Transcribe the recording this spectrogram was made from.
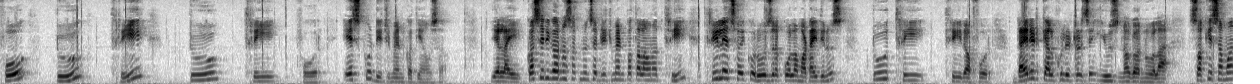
Four two three two three four यसको डिटर्मिनेन्ट कति आउँछ? यसलाई कसरी गर्न सक्नुहुन्छ डिटर्मिनेन्ट पत्ता लगाउन? थ्री थ्रीले छोएको रोज र कोलम हटाइदिनुहोस्। टू थ्री थ्री र फोर डाइरेक्ट क्यालकुलेटर चाहिँ युज नगर्नु होला सकेसम्म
